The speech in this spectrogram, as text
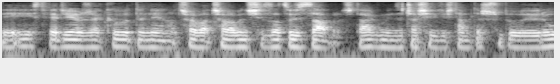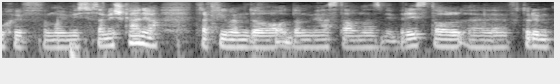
i, stwierdziłem, że kurde, nie no, trzeba, trzeba będzie się za coś zabrać, tak? W międzyczasie gdzieś tam też były ruchy w moim miejscu zamieszkania. Trafiłem do, do miasta o nazwie Bristol, e, w którym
